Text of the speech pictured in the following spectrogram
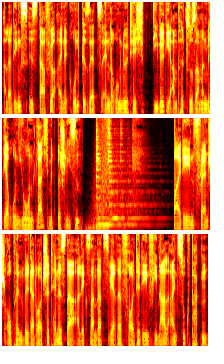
Allerdings ist dafür eine Grundgesetzänderung nötig. Die will die Ampel zusammen mit der Union gleich mitbeschließen. Bei den French Open will der deutsche Tennisstar Alexander Zverev heute den Finaleinzug packen.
